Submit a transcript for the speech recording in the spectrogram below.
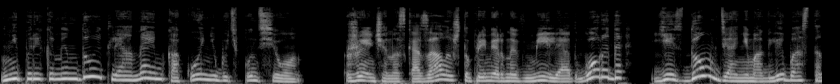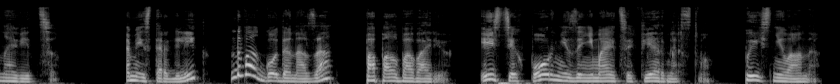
не порекомендует ли она им какой-нибудь пансион. Женщина сказала, что примерно в миле от города есть дом, где они могли бы остановиться. Мистер Глик два года назад попал в аварию и с тех пор не занимается фермерством, пояснила она.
